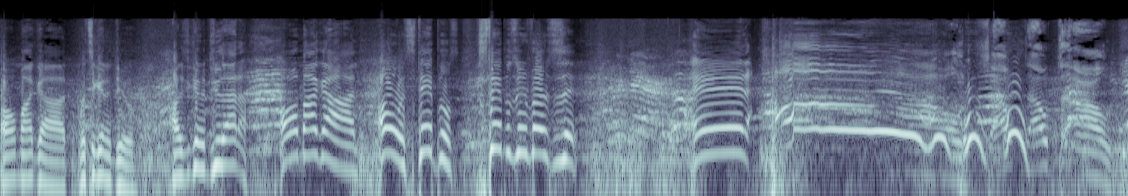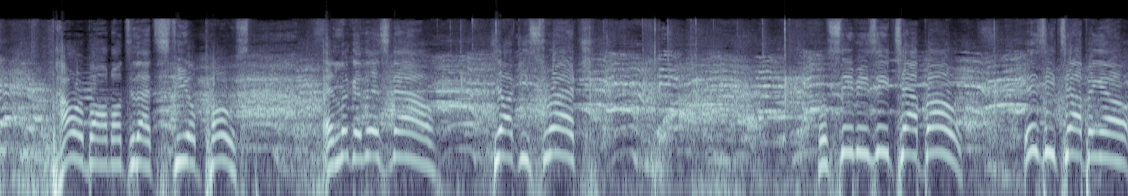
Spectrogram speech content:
Oh my God. What's he going to do? Oh, he's going to do that. Oh my God. Oh, it's Staples. Staples reverses it. And oh! Woo. Out, out, out. Power bomb onto that steel post. And look at this now. Yaki stretch. Will CVZ tap out? Is he tapping out?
